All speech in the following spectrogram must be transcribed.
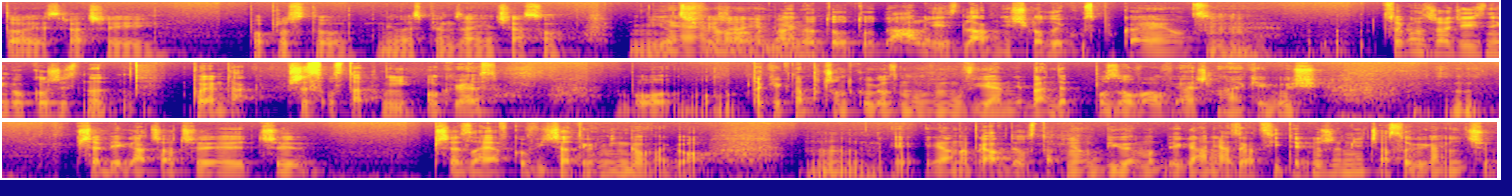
to jest raczej po prostu miłe spędzanie czasu nie, i odświeżanie no, Nie, no to, to dalej jest dla mnie środek uspokajający. Mhm coraz rzadziej z niego korzystam. No, powiem tak, przez ostatni okres, bo, bo, tak jak na początku rozmowy mówiłem, nie będę pozował, wiesz, na jakiegoś przebiegacza czy, czy przezajawkowicza treningowego. Mm, ja naprawdę ostatnio odbiłem od biegania z racji tego, że mnie czas ograniczył.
